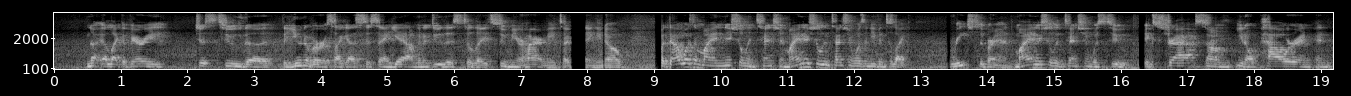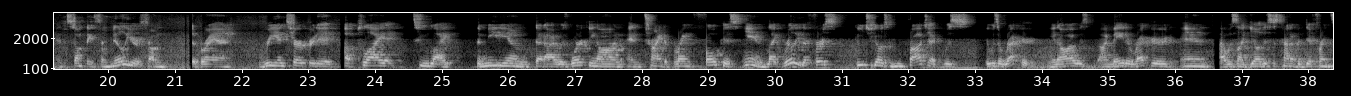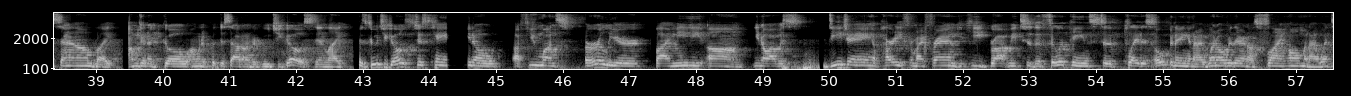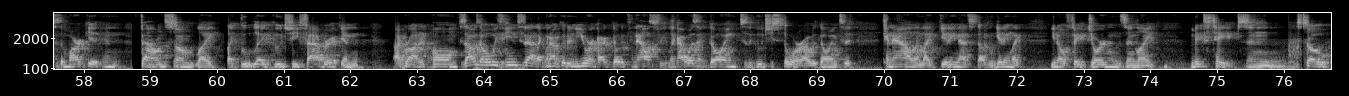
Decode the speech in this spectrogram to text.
like a very just to the the universe i guess just saying yeah i'm going to do this till they sue me or hire me type thing you know but that wasn't my initial intention my initial intention wasn't even to like reach the brand. My initial intention was to extract some, you know, power and, and, and something familiar from the brand, reinterpret it, apply it to like the medium that I was working on and trying to bring focus in. Like really the first Gucci Ghost project was it was a record. You know, I was I made a record and I was like, yo, this is kind of a different sound. Like, I'm gonna go, I'm gonna put this out under Gucci Ghost. And like, because Gucci Ghost just came, you know, a few months earlier by me. Um, you know, I was DJing a party for my friend. He brought me to the Philippines to play this opening, and I went over there and I was flying home and I went to the market and found some like like bootleg Gucci fabric and I brought it home because I was always into that. Like when I go to New York, I'd go to Canal Street. Like I wasn't going to the Gucci store. I was going to Canal and like getting that stuff and getting like, you know, fake Jordans and like mixtapes. And so,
